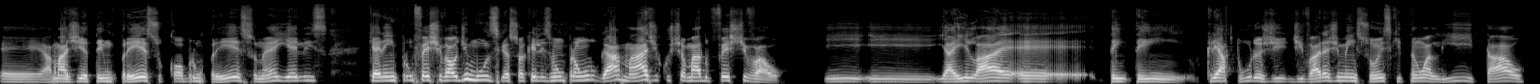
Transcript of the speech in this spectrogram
é, a magia tem um preço, cobra um preço, né? E eles querem ir para um festival de música, só que eles vão para um lugar mágico chamado festival. E, e, e aí lá é, é, tem, tem criaturas de, de várias dimensões que estão ali e tal.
